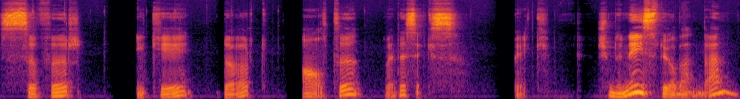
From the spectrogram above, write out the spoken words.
0, 2, 4, 6 ve de 8. Peki. Şimdi ne istiyor benden?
